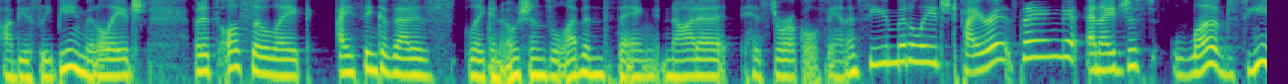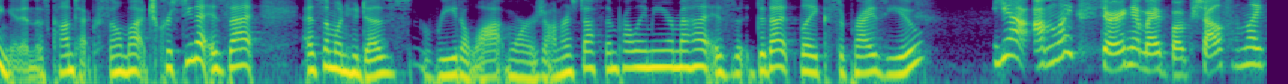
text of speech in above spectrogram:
obviously being middle aged, but it's also like I think of that as like an Ocean's 11 thing, not a historical fantasy middle aged pirate thing. And I just loved seeing it in this context so much. Christina, is that, as someone who does read a lot more genre stuff than probably me or Meha, is did that like surprise you? Yeah, I'm like staring at my bookshelf and I'm like,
